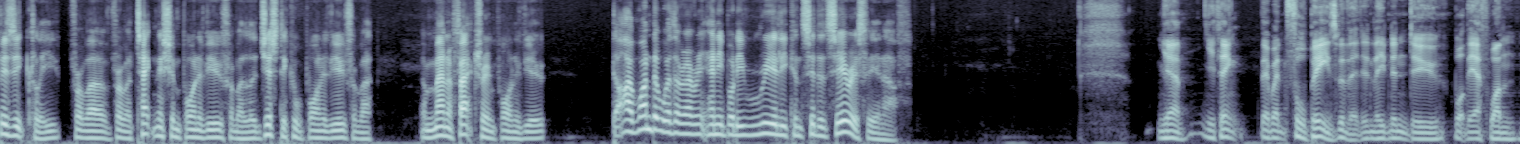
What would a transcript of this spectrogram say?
physically from a from a technician point of view, from a logistical point of view, from a, a manufacturing point of view. I wonder whether anybody really considered seriously enough. Yeah, you think they went full beans with it, and they didn't do what the F1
